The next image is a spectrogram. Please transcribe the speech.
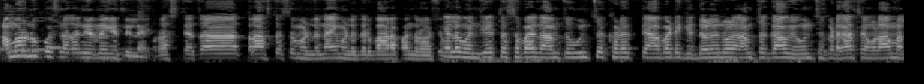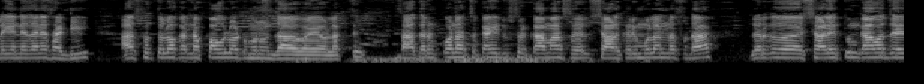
अमरण उपोषणाचा निर्णय घेतलेला आहे. रस्त्याचा त्रास तसं म्हटलं नाही म्हटलं तर बारा पंधरा वर्ष त्याला म्हणजे तसं पाहिलं आमचं उंच खडक ते आबाटे घे दळणवळ आमचं गाव आहे उंच खडक असल्यामुळे आम्हाला येण्या जाण्यासाठी आज फक्त लोकांना पाऊलवाट म्हणून जावं यावं लागतंय. साधारण कोणाचं काही दुसरं काम असेल शाळकरी मुलांना सुद्धा जर शाळेतून गावात जाय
